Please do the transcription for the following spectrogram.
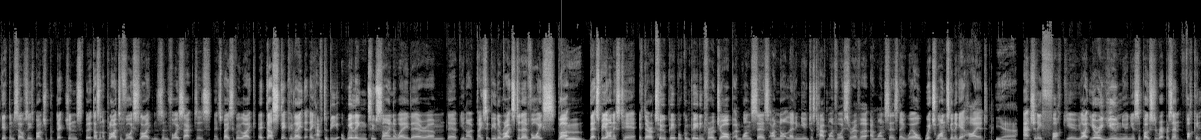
give themselves these bunch of predictions, but it doesn't apply to voice likeness and voice actors. It's basically like it does stipulate that they have to be willing to sign away their um their you know basically the rights to their voice, but let's be honest here. If there are two people competing for a job and one says, I'm not letting you just have my voice forever, and one says they will, which one's going to get hired? Yeah. Actually, fuck you. Like, you're a union. You're supposed to represent fucking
